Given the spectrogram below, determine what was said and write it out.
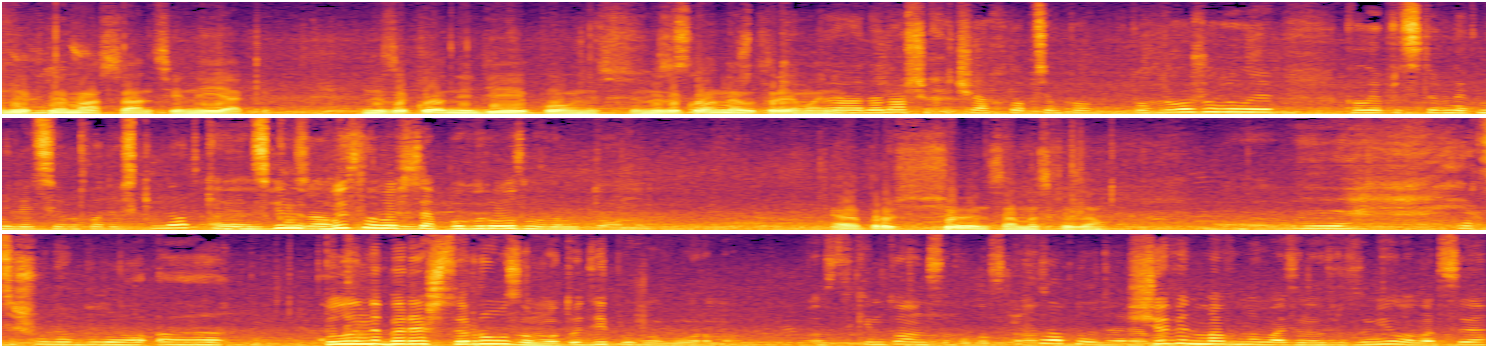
в них нема санкцій ніяких. Незаконні дії повністю, незаконне Знову утримання. е, На наших очах хлопцям по- погрожували, коли представник міліції виходив з кімнатки. Він сказав, висловився погрозливим тоном. А про що він саме сказав? е, як це ж воно було? А, Коли не берешся розуму, тоді поговоримо. Ось таким тоном це було сказано. Що він мав на увазі, не зрозуміло, але це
